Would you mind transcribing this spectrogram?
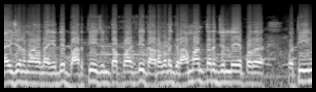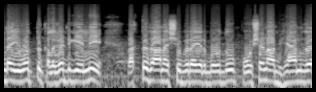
ಆಯೋಜನೆ ಮಾಡಲಾಗಿದೆ. ಭಾರತೀಯ ಜನತಾ ಪಾರ್ಟಿ ಧಾರವಾಡ ಗ್ರಾಮಾಂತರ ಜಿಲ್ಲೆಯ ಪರ ವತಿಯಿಂದ ಇವತ್ತು ಕಲಘಟಗಿಯಲ್ಲಿ ರಕ್ತದಾನ ಶಿಬಿರ ಇರ್ಬೋದು ಪೋಷಣ ಅಭಿಯಾನದ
